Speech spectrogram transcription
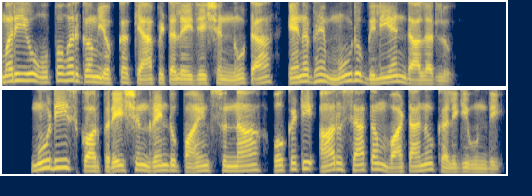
మరియు ఉపవర్గం యొక్క క్యాపిటలైజేషన్ నూట ఎనభై మూడు బిలియన్ డాలర్లు. మూడీస్ కార్పొరేషన్ రెండు పాయింట్ సున్నా ఒకటి ఆరు శాతం వాటాను కలిగి ఉంది.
